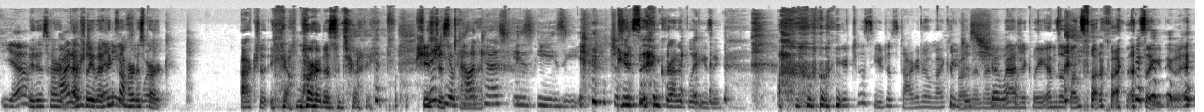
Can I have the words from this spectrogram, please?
Yeah. it is hard. I Actually, I think the hardest part. Actually, yeah, Mara doesn't do any. She's Making just a talent. podcast is easy. It's incredibly easy. you just you just talking to a microphone and then it up. magically ends up on Spotify. That's how you do it.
